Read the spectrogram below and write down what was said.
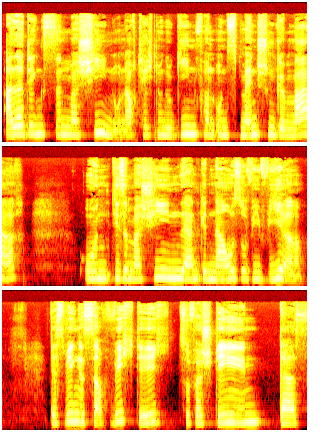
Allerdings sind Maschinen und auch Technologien von uns Menschen gemacht und diese Maschinen lernen genauso wie wir. Deswegen ist es auch wichtig zu verstehen, dass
